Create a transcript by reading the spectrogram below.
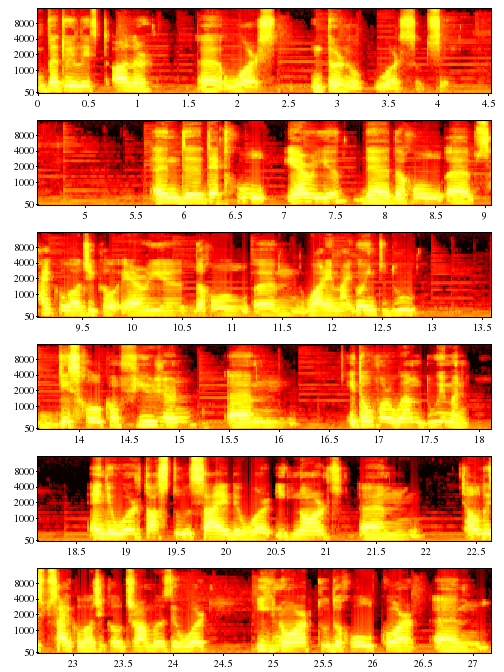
but we lived other uh, wars, internal wars, so to say. And uh, that whole area, the the whole uh, psychological area, the whole um, what am I going to do, this whole confusion, um, it overwhelmed women, and they were tossed to the side. They were ignored. Um, all these psychological traumas, they were ignored to the whole core um,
